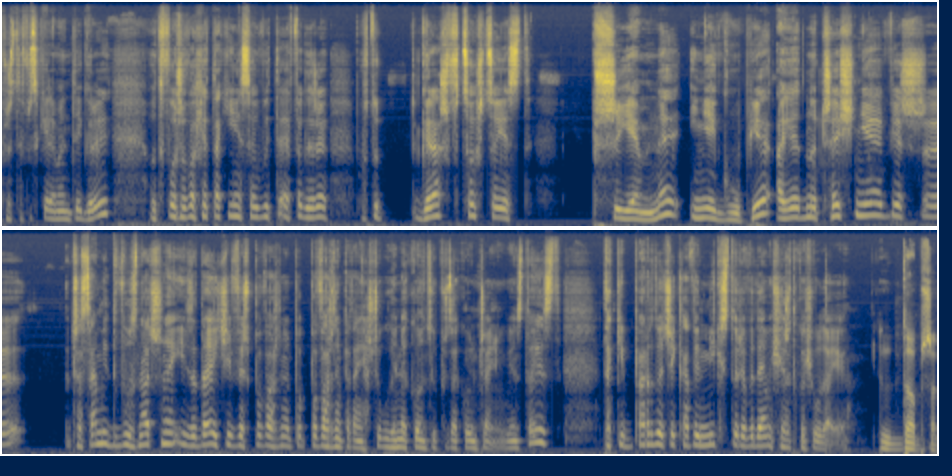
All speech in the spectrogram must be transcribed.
przez te wszystkie elementy gry, otworzy właśnie taki niesamowity efekt, że po prostu grasz w coś, co jest przyjemne i nie głupie, a jednocześnie, wiesz, czasami dwuznaczne i zadaje ci, wiesz, poważne, po, poważne pytania, szczególnie na końcu, przy zakończeniu. Więc to jest taki bardzo ciekawy miks, który wydaje mi się rzadko się udaje. Dobrze.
